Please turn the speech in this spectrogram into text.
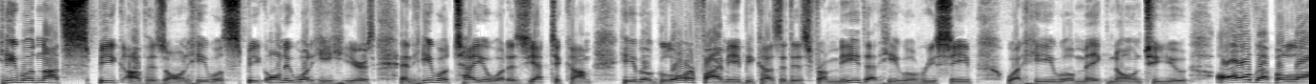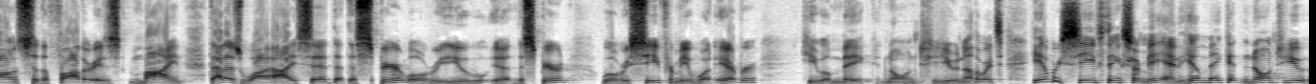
He will not speak of his own, he will speak only what he hears, and he will tell you what is yet to come. He will glorify me because it is from me that he will receive what he will make known to you. All that belongs to the Father is mine. That is why I said that the Spirit Spirit will you uh, the Spirit will receive from me whatever he will make known to you. In other words, he'll receive things from me and he'll make it known to you.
